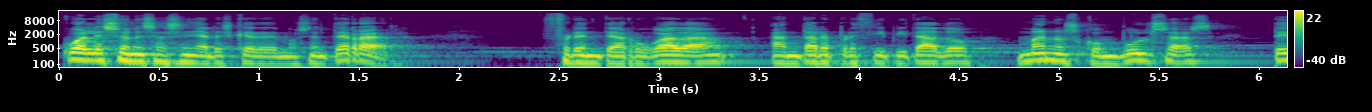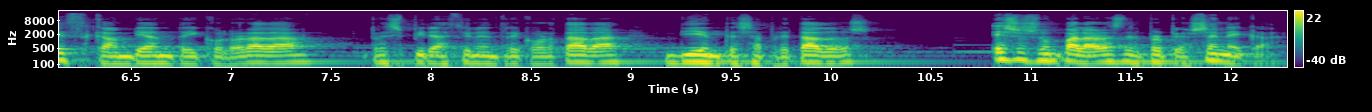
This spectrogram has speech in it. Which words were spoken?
¿Cuáles son esas señales que debemos enterrar? Frente arrugada, andar precipitado, manos convulsas, tez cambiante y colorada, respiración entrecortada, dientes apretados. Esas son palabras del propio Séneca.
